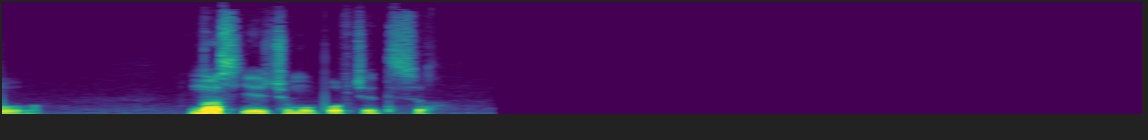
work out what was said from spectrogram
в нас є чому повчитися.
